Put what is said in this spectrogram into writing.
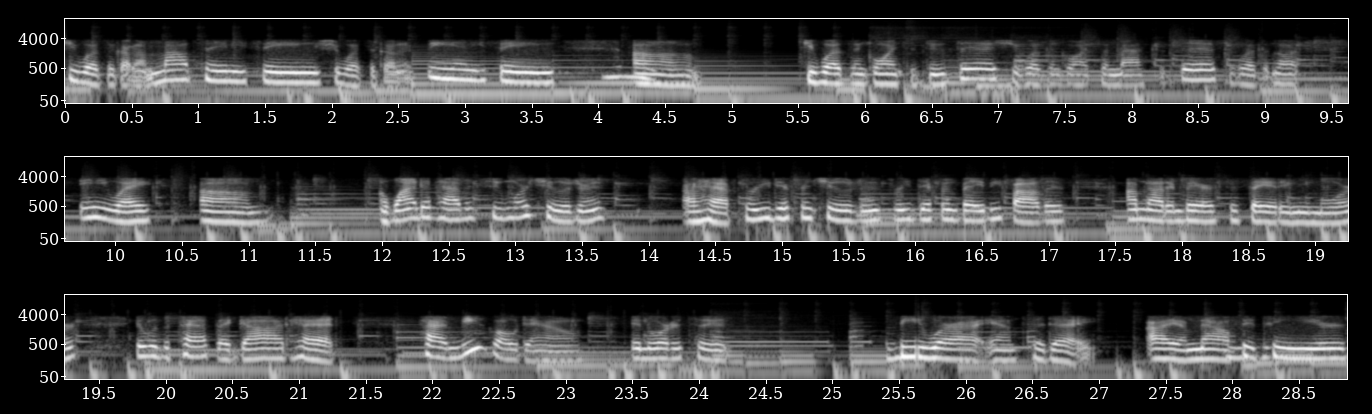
she wasn't going to amount to anything. She wasn't going to be anything. Mm-hmm. Um, she wasn't going to do this. She wasn't going to master this. She wasn't going. Anyway, um, I wind up having two more children. I have three different children, three different baby fathers. I'm not embarrassed to say it anymore. It was a path that God had had me go down in order to be where I am today. I am now mm-hmm. 15 years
